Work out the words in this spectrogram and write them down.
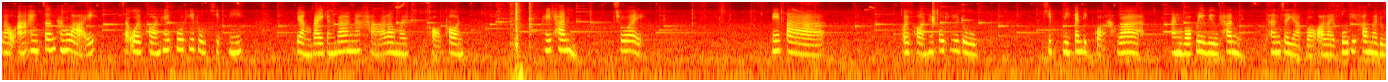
เหล่า Archangel ทั้งหลายจะอวยพรให้ผู้ที่ดูคลิปนี้ อย่างไรกันบ้างนะคะ เรามาขอพร ให้ท่านช่วยเมตตาอวยพรให้ผู้ที่ดูคลิปนี้กันดีกว่าว่าอันบล็อกรีวิวท่าน ท่านจะอยากบอกอะไรผู้ที่เข้ามาดู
